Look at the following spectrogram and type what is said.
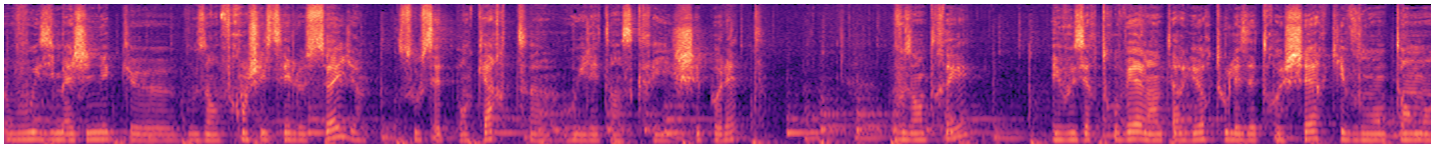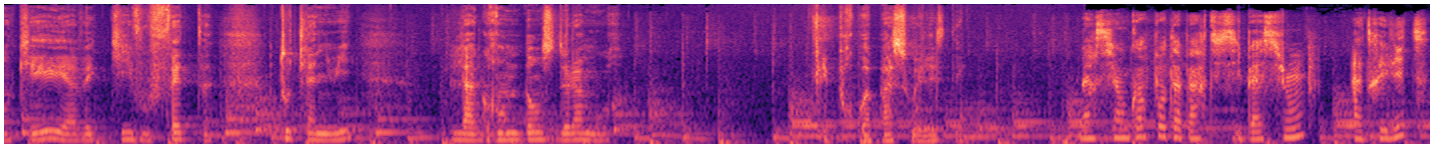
vous imaginez que vous en franchissez le seuil sous cette pancarte où il est inscrit chez Paulette. Vous entrez Et vous y retrouvez à l'intérieur tous les êtres chers qui vous ont tant manqué et avec qui vous faites toute la nuit la grande danse de l'amour. Et pourquoi pas sous LSD Merci encore pour ta participation. À très vite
